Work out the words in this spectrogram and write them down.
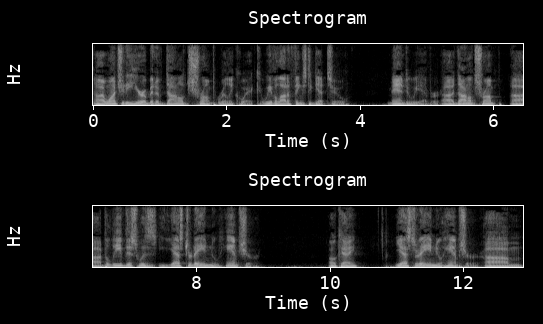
Uh, I want you to hear a bit of Donald Trump really quick. We have a lot of things to get to. Man, do we ever. Uh, Donald Trump, uh, I believe this was yesterday in New Hampshire. Okay? Yesterday in New Hampshire. Um,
